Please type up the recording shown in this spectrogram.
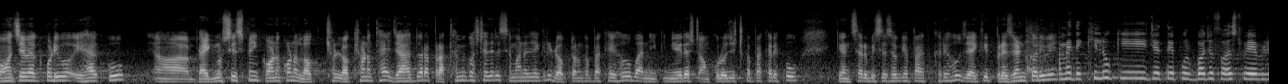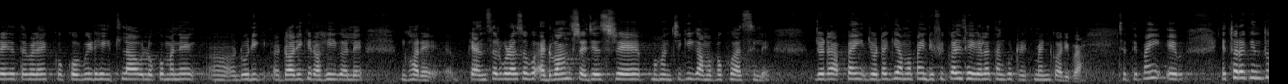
ପହଞ୍ଚାଇବାକୁ ପଡ଼ିବ ଏହାକୁ ଡାଇଗ୍ନୋସିସ୍ ପାଇଁ କ'ଣ କ'ଣ ଲକ୍ଷ- ଲକ୍ଷଣ ଥାଏ ଯାହାଦ୍ୱାରା ପ୍ରାଥମିକ ଷ୍ଟେଜ୍ରେ ସେମାନେ ଯାଇକରି ଡକ୍ଟରଙ୍କ ପାଖରେ ହେଉ ବା ନିୟରେଷ୍ଟ ଅଙ୍କୋଲୋଜିଷ୍ଟଙ୍କ ପାଖରେ ହେଉ କ୍ୟାନ୍ସର ବିଶେଷଜ୍ଞ ପାଖରେ ହେଉ ଯାଇକି ପ୍ରେଜେଣ୍ଟ କରିବେ ଆମେ ଦେଖିଲୁ କି ଯେତେ ପୂର୍ବ ଯେଉଁ ଫର୍ଷ୍ଟ ୱେଭ୍ରେ ଯେତେବେଳେ କୋଭିଡ୍ ହେଇଥିଲା ଆଉ ଲୋକମାନେ ଅ, ଡରି ଡରିକି ରହିଗଲେ ଘରେ କ୍ୟାନ୍ସର ଗୁଡ଼ା ସବୁ ଆଡ଼ଭାନ୍ସ ଷ୍ଟେଜେସ୍ରେ ପହଞ୍ଚିକି ଆମ ପାଖକୁ ଆସିଲେ ଯେଉଁଟା ପାଇଁ ଯେଉଁଟାକି ଆମ ପାଇଁ ଡିଫିକଲ୍ଟ ହେଇଗଲା ତାଙ୍କୁ ଟ୍ରିଟମେଣ୍ଟ କରିବା ସେଥିପାଇଁ ଏ- ଏଥର କିନ୍ତୁ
